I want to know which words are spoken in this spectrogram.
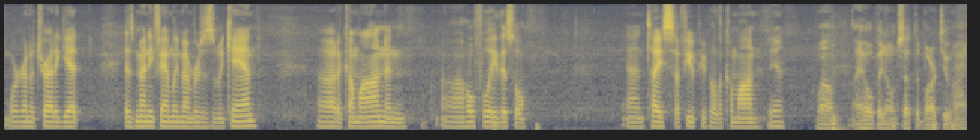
we're gonna try to get as many family members as we can uh, to come on, and uh, hopefully this will entice a few people to come on. Yeah. Well, I hope I don't set the bar too high.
